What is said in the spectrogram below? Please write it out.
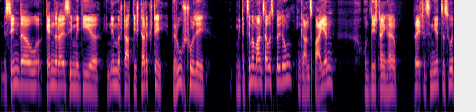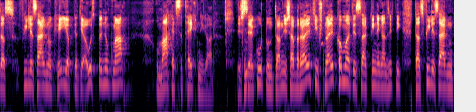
Wir sind auch generell sind wir die in Immerstadt die stärkste Berufsschule mit der Zimmermannsausbildung in ganz Bayern. Und die ist eigentlich prädestiniert dazu, dass viele sagen, okay, ihr habt ja die Ausbildung gemacht, und mache jetzt der Techniker. Das ist sehr gut. Und dann ist aber relativ schnell gekommen, das sagt Ihnen ganz richtig, dass viele sagen,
